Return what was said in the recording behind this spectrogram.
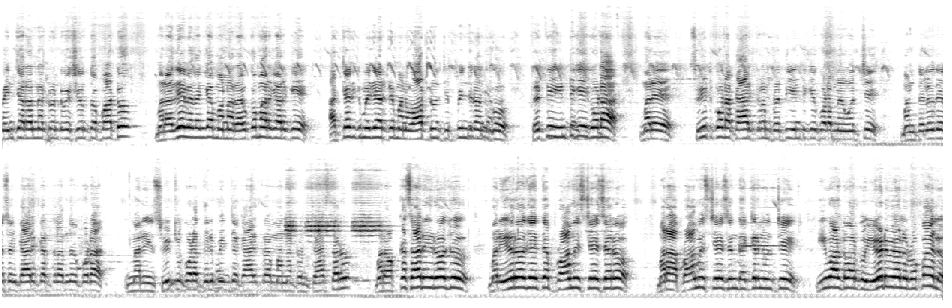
పెంచారన్నటువంటి విషయంతో పాటు మరి అదే విధంగా మన రవికుమార్ గారికి అత్యధిక మెజారిటీ మన వార్డు నుంచి ఇప్పించినందుకు ప్రతి ఇంటికి కూడా మరి స్వీట్ కూడా కార్యక్రమం ప్రతి ఇంటికి కూడా మేము వచ్చి మన తెలుగుదేశం కార్యకర్తలందరూ కూడా మరి స్వీట్లు కూడా తినిపించే కార్యక్రమం అన్నటువంటి చేస్తారు. మరి ఒక్కసారి ఈరోజు మరి ఏ రోజైతే ప్రామిస్ చేశారో మరి ఆ ప్రామిస్ చేసిన దగ్గర నుంచి ఇవాళ వరకు ఏడు వేల రూపాయలు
